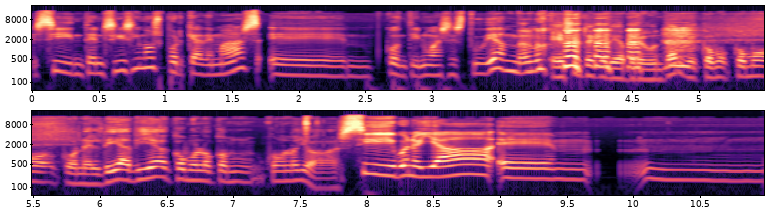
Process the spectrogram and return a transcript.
sí, intensísimos porque además eh, continúas estudiando, ¿no? Eso te quería preguntar, que cómo, cómo, con el día a día, ¿cómo lo, cómo lo llevabas? Sí, bueno, ya em, mm,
